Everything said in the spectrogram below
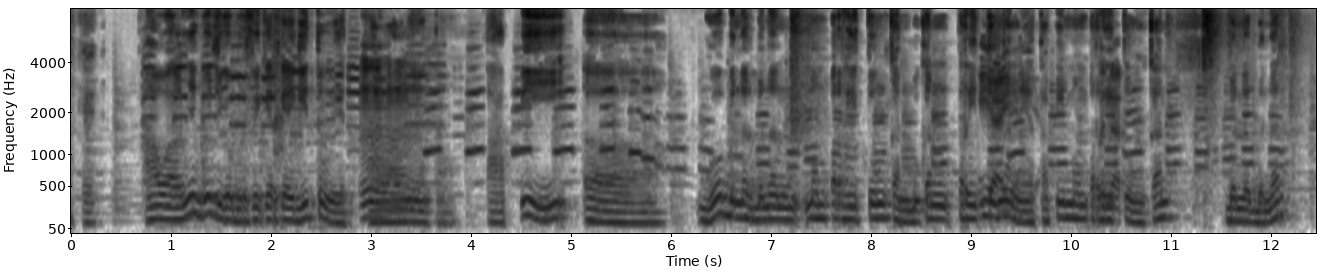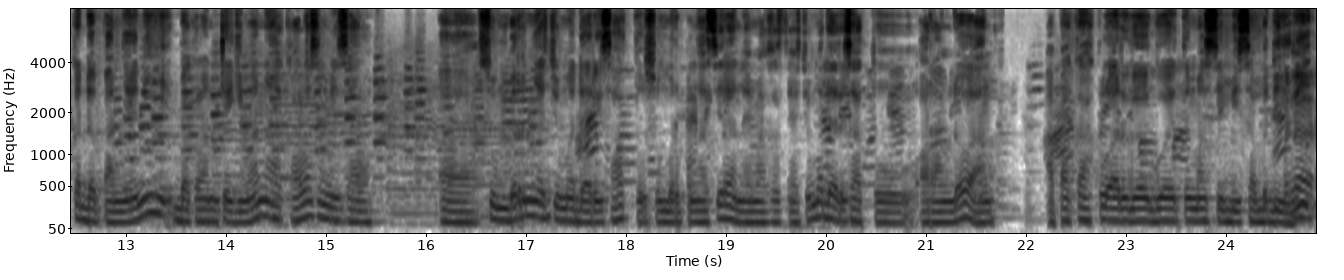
Oke. Awalnya gue juga berpikir kayak gitu, Wit. Hmm. Awalnya tuh. Tapi eh gue bener-bener memperhitungkan, bukan perhitungan Iya, iya, ya, iya. tapi memperhitungkan bener-bener ke depannya ini bakalan kayak gimana kalau semisal eh, sumbernya cuma dari satu sumber penghasilan ya maksudnya cuma dari satu orang doang apakah keluarga gue itu masih bisa berdiri Bener.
